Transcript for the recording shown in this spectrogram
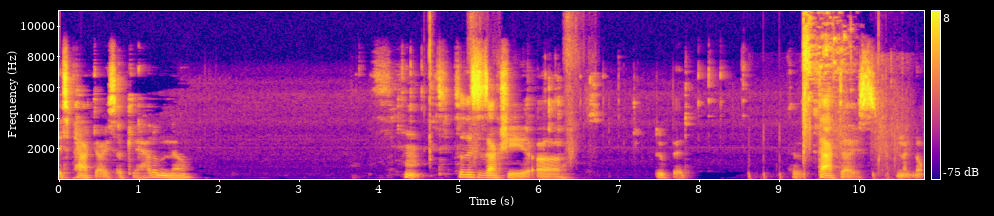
it's packed ice. Okay, how to melt? Hmm. So this is actually uh stupid. Packed ice. No, no.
